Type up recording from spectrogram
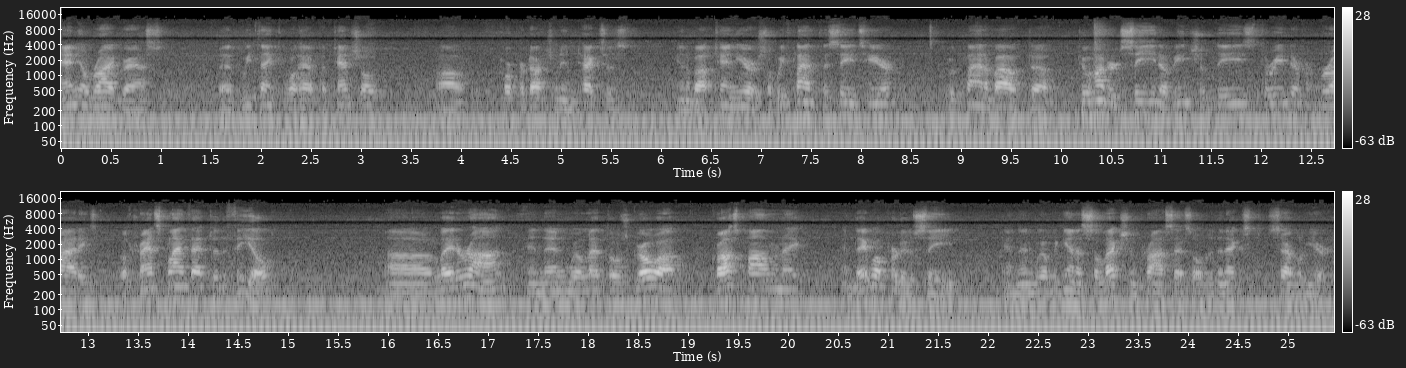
annual ryegrass that we think will have potential uh, for production in Texas in about 10 years. So we plant the seeds here. We plant about uh, 200 seed of each of these three different varieties. We'll transplant that to the field uh, later on, and then we'll let those grow up, cross-pollinate, and they will produce seed, and then we'll begin a selection process over the next several years.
